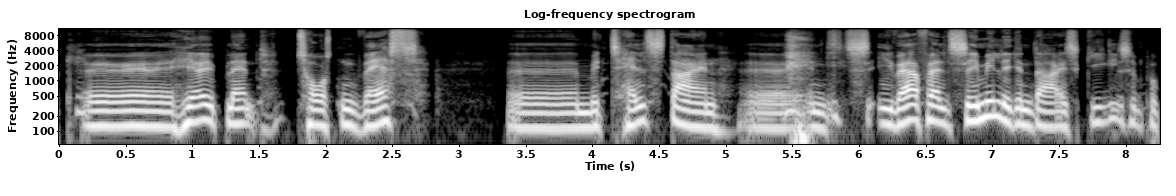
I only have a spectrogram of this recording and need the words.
Okay. Øh, her i blandt Torsten Vass, øh, Metalstein, øh, en, i hvert fald semi-legendarisk skikkelse på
